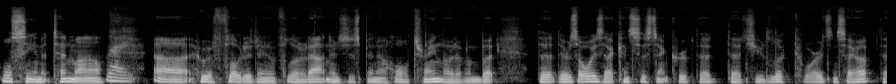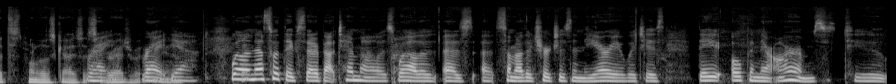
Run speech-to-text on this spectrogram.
we'll see them at Ten Mile, Right. Uh, who have floated in and floated out, and there's just been a whole trainload of them. But the, there's always that consistent group that that you look towards and say, oh, that's one of those guys that's right, a graduate, Right, you know. yeah. Well, and that's what they've said about Ten Mile as well as, as uh, some other churches in the area, which is they open their arms to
